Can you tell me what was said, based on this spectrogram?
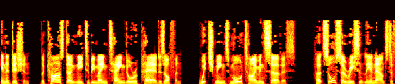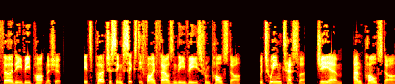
In addition, the cars don't need to be maintained or repaired as often, which means more time in service. Hertz also recently announced a third EV partnership. It's purchasing 65,000 EVs from Polestar. Between Tesla, GM, and Polestar,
